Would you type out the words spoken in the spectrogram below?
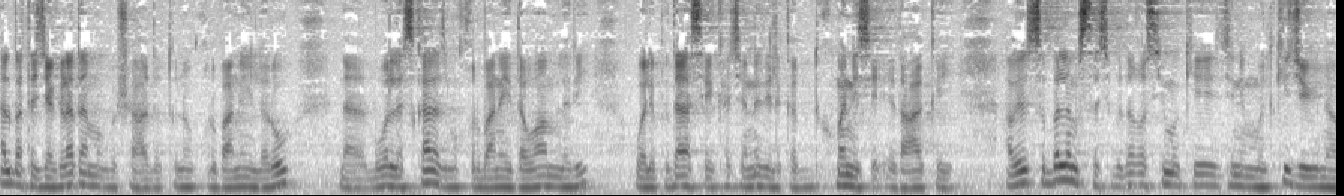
البته جګړه ده موږ به شهادتونه قربانۍ لرو دا ولس کاله زموږ قربانۍ دوام لري ولې په داسې کچه نه دي لکه دښمن یې ادعا کوي او یو څه بل هم شته چې په دغه سیمو کې ځینې ملکي جیونه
